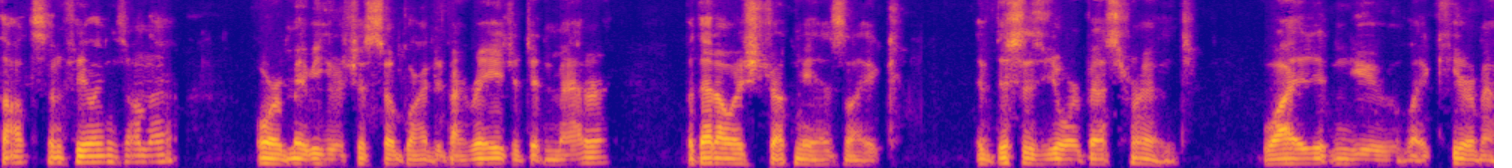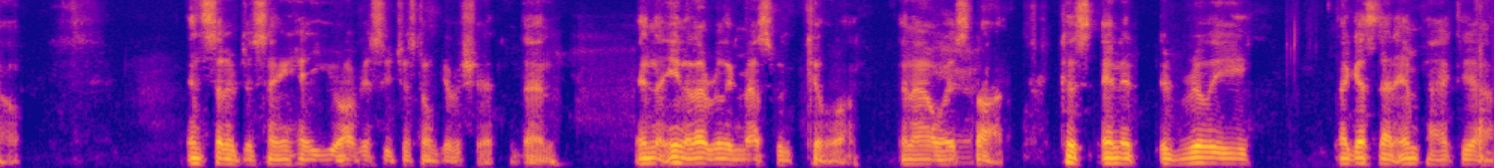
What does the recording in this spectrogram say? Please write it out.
thoughts and feelings on that. Or maybe he was just so blinded by rage it didn't matter but that always struck me as like if this is your best friend why didn't you like hear him out instead of just saying hey you obviously just don't give a shit then and you know that really messed with Killua and i always Yeah. thought because and it it really i guess that impact yeah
